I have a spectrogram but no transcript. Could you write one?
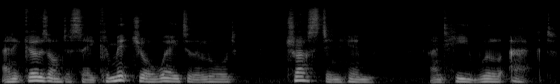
And it goes on to say, commit your way to the Lord, trust in Him, and He will act.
